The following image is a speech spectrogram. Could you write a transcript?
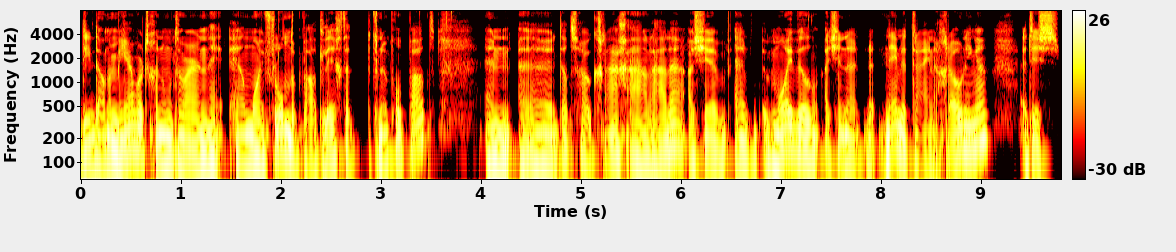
die dan een meer wordt genoemd, waar een heel mooi vlonderpad ligt, het knuppelpad. En uh, dat zou ik graag aanraden. Als je uh, mooi wil, als je neem de trein naar Groningen. Het is,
